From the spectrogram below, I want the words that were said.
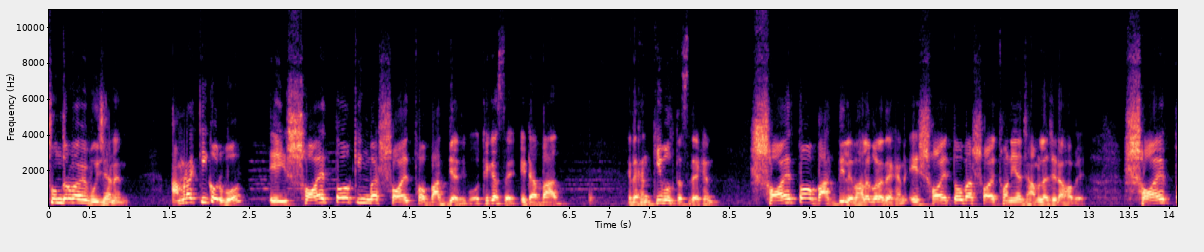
সুন্দরভাবে বুঝে নেন। আমরা কি করব? এই শয়ত কিংবা শয়থ বাদ দিয়ে দিব, ঠিক আছে? এটা বাদ। দেখেন, কি বলতেছে দেখেন? শয়ত বাদ দিলে, ভালো করে দেখেন, এই শয়ত বা শয়থ নিয়ে ঝামেলা যেটা হবে, শয়ত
